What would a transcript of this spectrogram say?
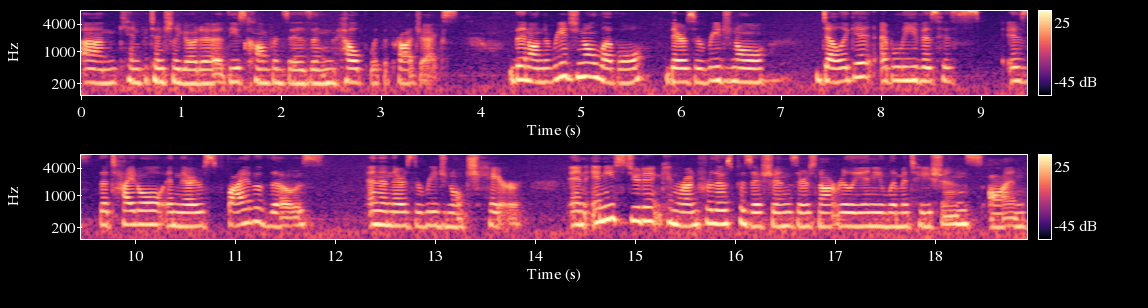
um, can potentially go to these conferences and help with the projects. Then on the regional level, there's a regional delegate, I believe is his is the title, and there's five of those, and then there's the regional chair. And any student can run for those positions. There's not really any limitations on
